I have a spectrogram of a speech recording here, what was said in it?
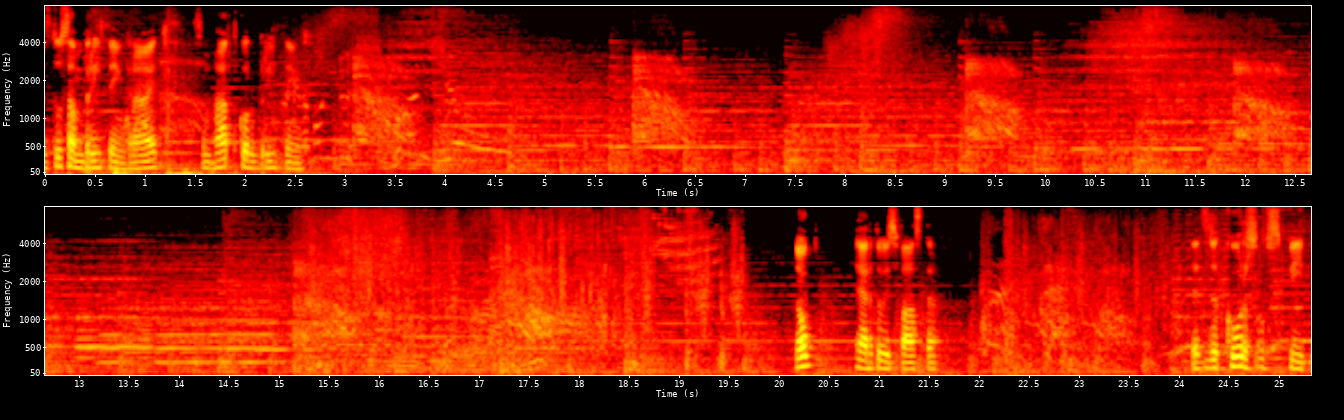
Let's do some breathing, right? Some hardcore breathing. R2 is faster. That's the course of speed.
